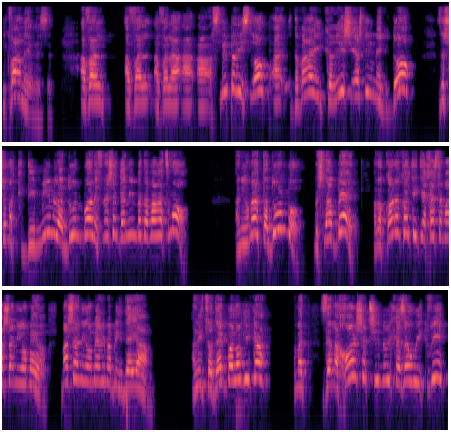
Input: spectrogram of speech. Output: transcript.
היא כבר נהרסת. אבל אבל אבל הסליפרי סלופ הדבר העיקרי שיש לי נגדו זה שמקדימים לדון בו לפני שדנים בדבר עצמו. אני אומר תדון בו בשלב ב' אבל קודם כל תתייחס למה שאני אומר. מה שאני אומר עם הבגדי ים אני צודק בלוגיקה? זאת אומרת זה נכון ששינוי כזה הוא עקבי?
